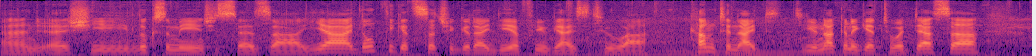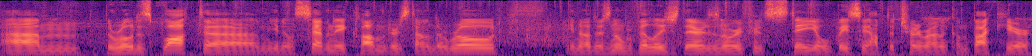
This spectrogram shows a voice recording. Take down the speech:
and uh, she looks at me and she says, uh, "Yeah, I don't think it's such a good idea for you guys to uh, come tonight. You're not going to get to Odessa. Um, the road is blocked, um, you know, seven, eight kilometers down the road. You know, there's no village there. There's nowhere for you to stay. You'll basically have to turn around and come back here.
